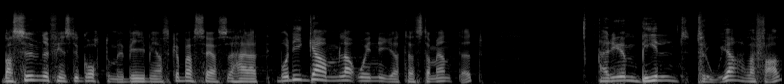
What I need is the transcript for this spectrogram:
basuner finns det gott om i Bibeln. Jag ska bara säga så här att både i gamla och i nya testamentet, här är ju en bild, tror jag i alla fall,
